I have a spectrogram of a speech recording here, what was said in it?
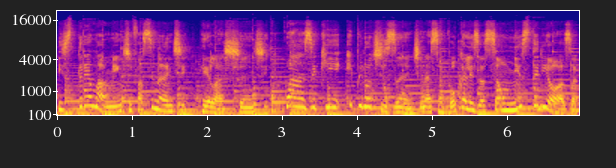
extremamente fascinante, relaxante, quase que hipnotizante nessa vocalização misteriosa,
